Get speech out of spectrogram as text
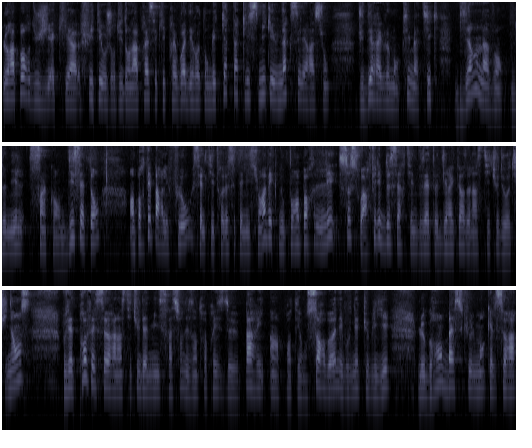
le rapport du GIEC qui a fuité aujourd'hui dans la presse et qui prévoit des retombées cataclysmiques et une accélération du dérèglement climatique bien avant 2050. 17 ans Emporté par les flots, c'est le titre de cette émission. Avec nous pour en parler ce soir, Philippe de Sertine, vous êtes directeur de l'Institut de haute finance, vous êtes professeur à l'Institut d'administration des entreprises de Paris 1, Panthéon-Sorbonne, et vous venez de publier Le grand basculement, quel sera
